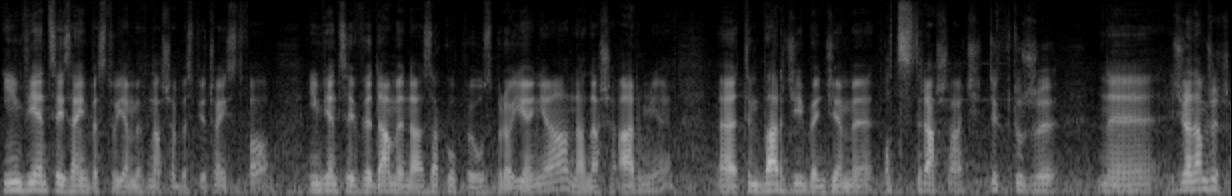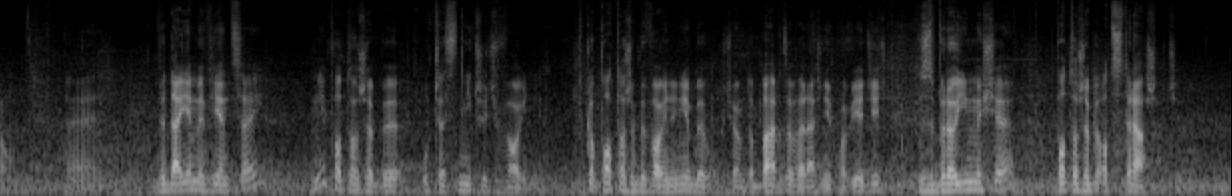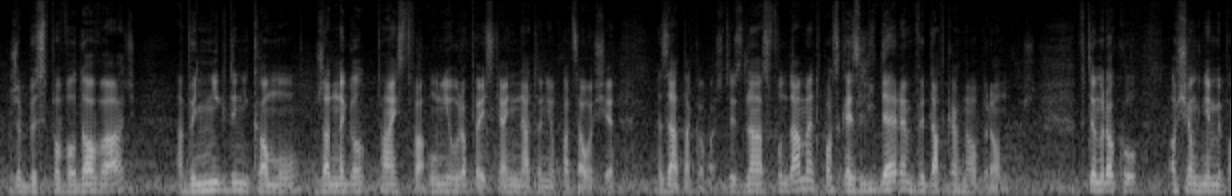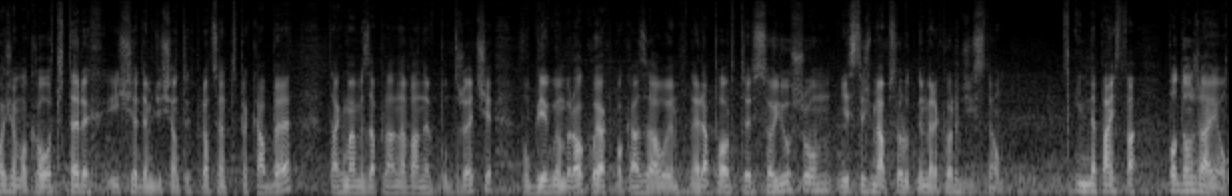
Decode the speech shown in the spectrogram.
Im więcej zainwestujemy w nasze bezpieczeństwo, im więcej wydamy na zakupy uzbrojenia, na nasze armię, e, tym bardziej będziemy odstraszać tych, którzy e, źle nam życzą. E, Wydajemy więcej nie po to, żeby uczestniczyć w wojnie, tylko po to, żeby wojny nie było. Chciałem to bardzo wyraźnie powiedzieć. Zbroimy się po to, żeby odstraszać, żeby spowodować, aby nigdy nikomu, żadnego państwa Unii Europejskiej ani NATO nie opłacało się zaatakować. To jest dla nas fundament. Polska jest liderem w wydatkach na obronność. W tym roku osiągniemy poziom około 4,7% PKB. Tak mamy zaplanowane w budżecie. W ubiegłym roku, jak pokazały raporty Sojuszu, jesteśmy absolutnym rekordzistą. Inne państwa podążają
